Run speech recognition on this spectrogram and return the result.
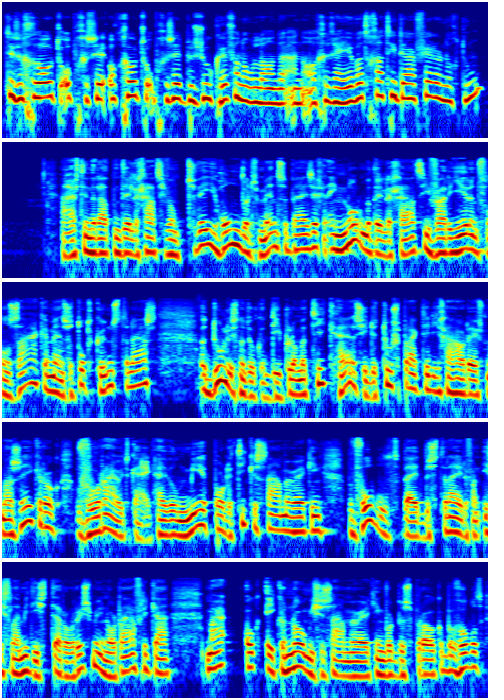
Het is een groot opgezet, groot opgezet bezoek hè, van Hollande aan Algerije. Wat gaat hij daar verder nog doen? Hij heeft inderdaad een delegatie van 200 mensen bij zich. Een enorme delegatie, variërend van zakenmensen tot kunstenaars. Het doel is natuurlijk diplomatiek. Hè, zie de toespraak die hij gehouden heeft. Maar zeker ook vooruitkijk. Hij wil meer politieke samenwerking. Bijvoorbeeld bij het bestrijden van islamitisch terrorisme in Noord-Afrika. Maar ook economische samenwerking wordt besproken. Bijvoorbeeld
